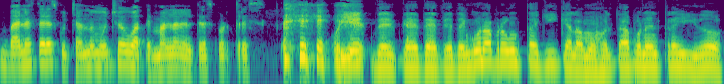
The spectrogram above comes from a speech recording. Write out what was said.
van a estar escuchando mucho Guatemala en el 3x3. Oye, te, tengo una pregunta aquí que a lo mejor te va a poner 3 y 2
